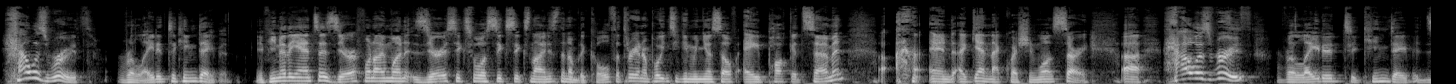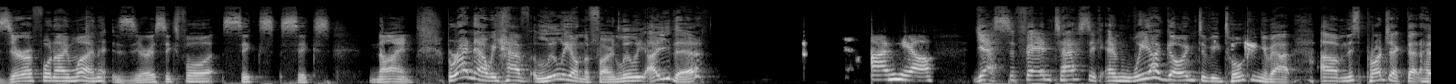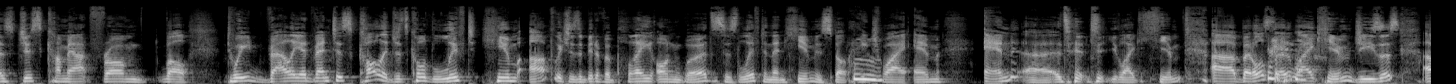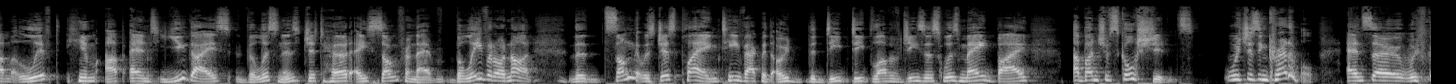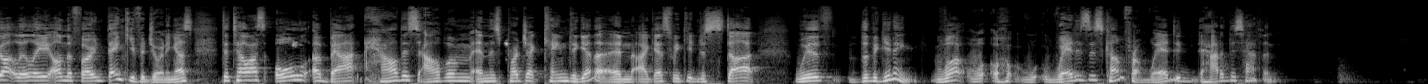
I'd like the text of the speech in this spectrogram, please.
How is Ruth related to King David? If you know the answer, 0491 064669 is the number to call. For 300 points, you can win yourself a pocket sermon. Uh, and again, that question was, sorry, uh, how is Ruth related to King David? 0491 064669. But right now we have Lily on the phone. Lily, are you there? I'm here. Yes, fantastic. And we are going to be talking about um, this project that has just come out from, well, Tweed Valley Adventist College. It's called Lift Him Up, which is a bit of a play on words. It says lift and then him is spelled H-Y-M. N, uh, you like him, uh, but also like him, Jesus, um, lift him up. And you guys, the listeners, just heard a song from that. Believe it or not, the song that was just playing, TVAC with Oh, the Deep, Deep Love of Jesus was made by a bunch of school students, which is incredible. And so we've got Lily on the phone. Thank you for joining us to tell us all about how this album and this project came together. And I guess we can just start with the beginning. What, wh- where does this come from? Where did, how did this happen?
